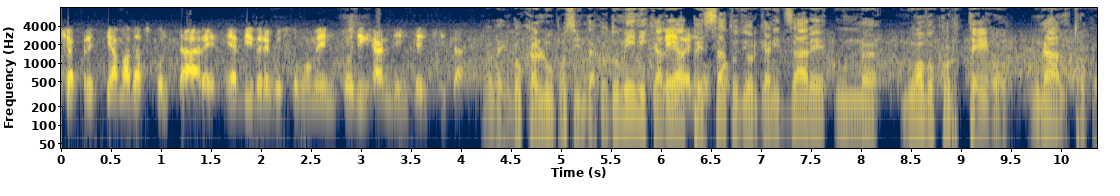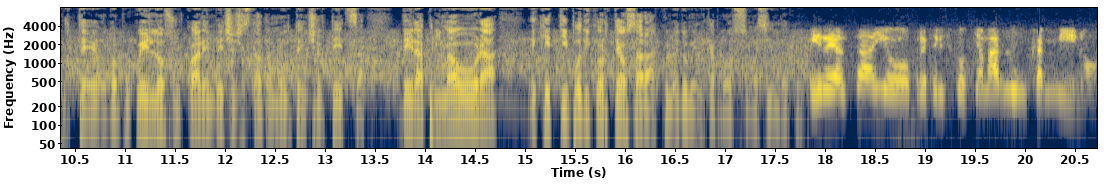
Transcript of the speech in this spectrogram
ci apprestiamo ad ascoltare e a vivere questo momento di grande intensità. Vabbè, in bocca al lupo, Sindaco. Domenica lei ha il lupo. pensato di organizzare un nuovo corteo, un altro corteo, dopo quello sul quale invece c'è stata molta incertezza della prima ora. E che tipo di corteo sarà quello di domenica prossima, Sindaco? In realtà io preferisco chiamarlo un cammino,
